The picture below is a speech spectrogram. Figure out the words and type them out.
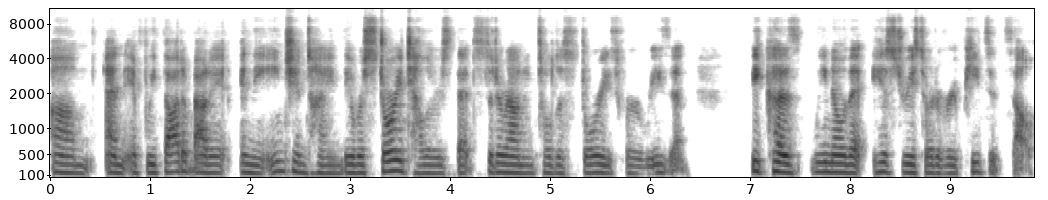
um, and if we thought about it in the ancient time they were storytellers that stood around and told us stories for a reason because we know that history sort of repeats itself.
